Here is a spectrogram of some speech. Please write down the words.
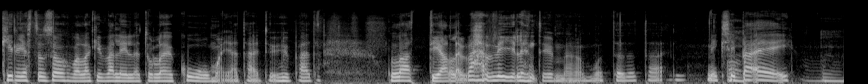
kirjaston sohvallakin välillä tulee kuuma ja täytyy hypätä lattialle vähän viilentymään, mutta tota, miksipä mm. ei. Mm.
